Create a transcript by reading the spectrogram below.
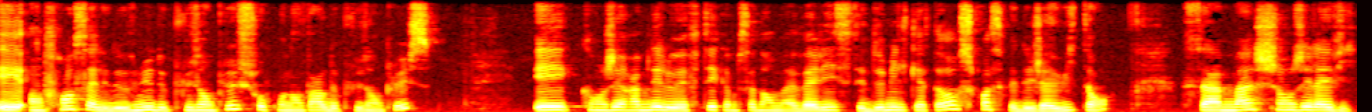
Et en France, elle est devenue de plus en plus, je trouve qu'on en parle de plus en plus. Et quand j'ai ramené l'EFT comme ça dans ma valise, c'était 2014, je crois que ça fait déjà 8 ans, ça m'a changé la vie.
